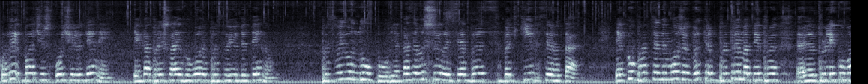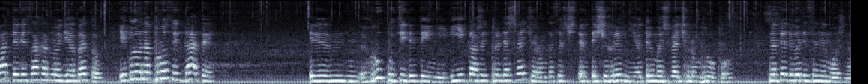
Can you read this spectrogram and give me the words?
Коли бачиш очі людини, яка прийшла і говорить про свою дитину, про свою онуку, яка залишилася без батьків сирота, яку бабця не може протримати е, пролікувати від сахарного діабету, і коли вона просить дати групу цій дитині, і їй кажуть, прийдеш вечором, даси 4 тисячі гривень і отримаєш вечором групу. На те дивитися не можна.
